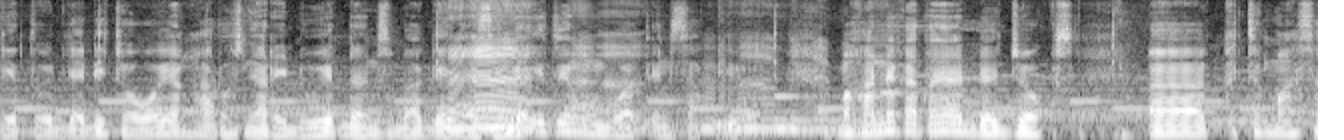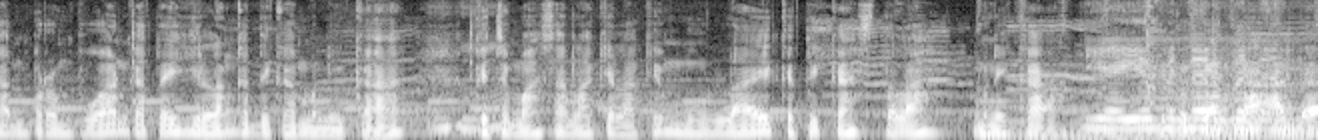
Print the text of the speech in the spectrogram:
gitu. Jadi cowok yang harus nyari duit dan sebagainya. Sehingga itu yang membuat insecure. Bener-bener. makanya katanya ada jokes eh, kecemasan perempuan katanya hilang ketika menikah. Mhm. kecemasan laki-laki mulai ketika setelah menikah. Iya iya gitu benar karena benar ada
